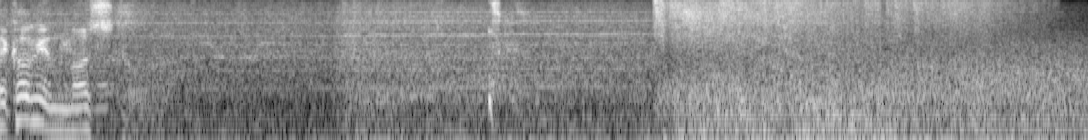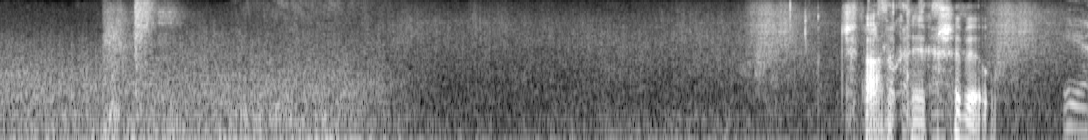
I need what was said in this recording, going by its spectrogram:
手加減なしと czwarty przybył. Ja.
